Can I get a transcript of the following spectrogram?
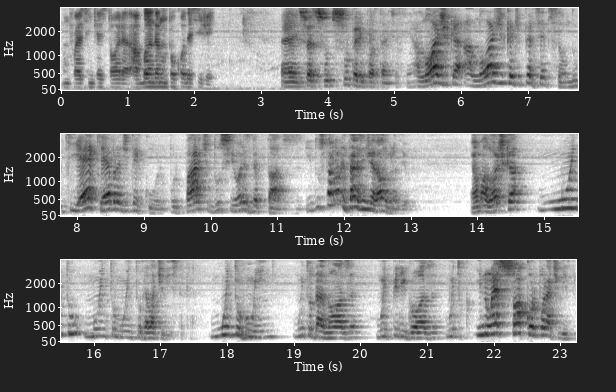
não foi assim que a história, a banda não tocou desse jeito. É, isso é su super importante. Assim. A, lógica, a lógica de percepção do que é quebra de decoro por parte dos senhores deputados e dos parlamentares em geral no Brasil é uma lógica muito, muito, muito relativista, cara. Muito ruim, muito danosa, muito perigosa, muito e não é só corporativista.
